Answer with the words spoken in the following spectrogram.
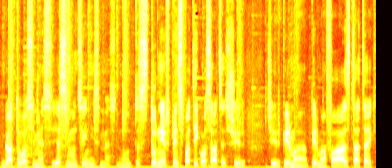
gatavosimies, iesim un cīnīsimies. Nu, tas turnīrs principā tikko sācies. Šī ir, šī ir pirmā, pirmā fāze, tā teikt.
